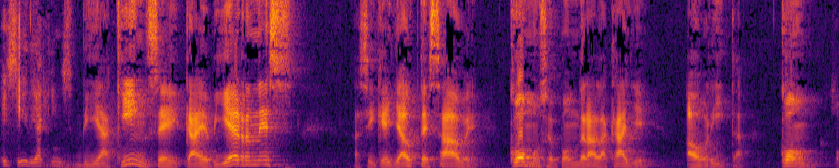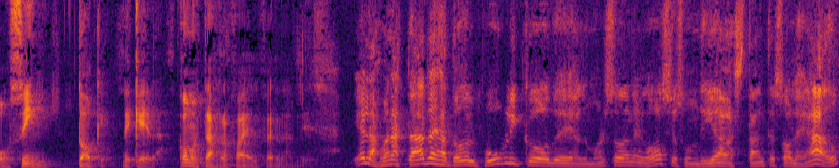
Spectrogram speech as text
y sí, día 15. Día 15 y cae viernes. Así que ya usted sabe cómo se pondrá la calle ahorita, con o sin toque de queda. ¿Cómo estás, Rafael Fernández? Bien, las buenas tardes a todo el público de Almuerzo de Negocios. Un día bastante soleado.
